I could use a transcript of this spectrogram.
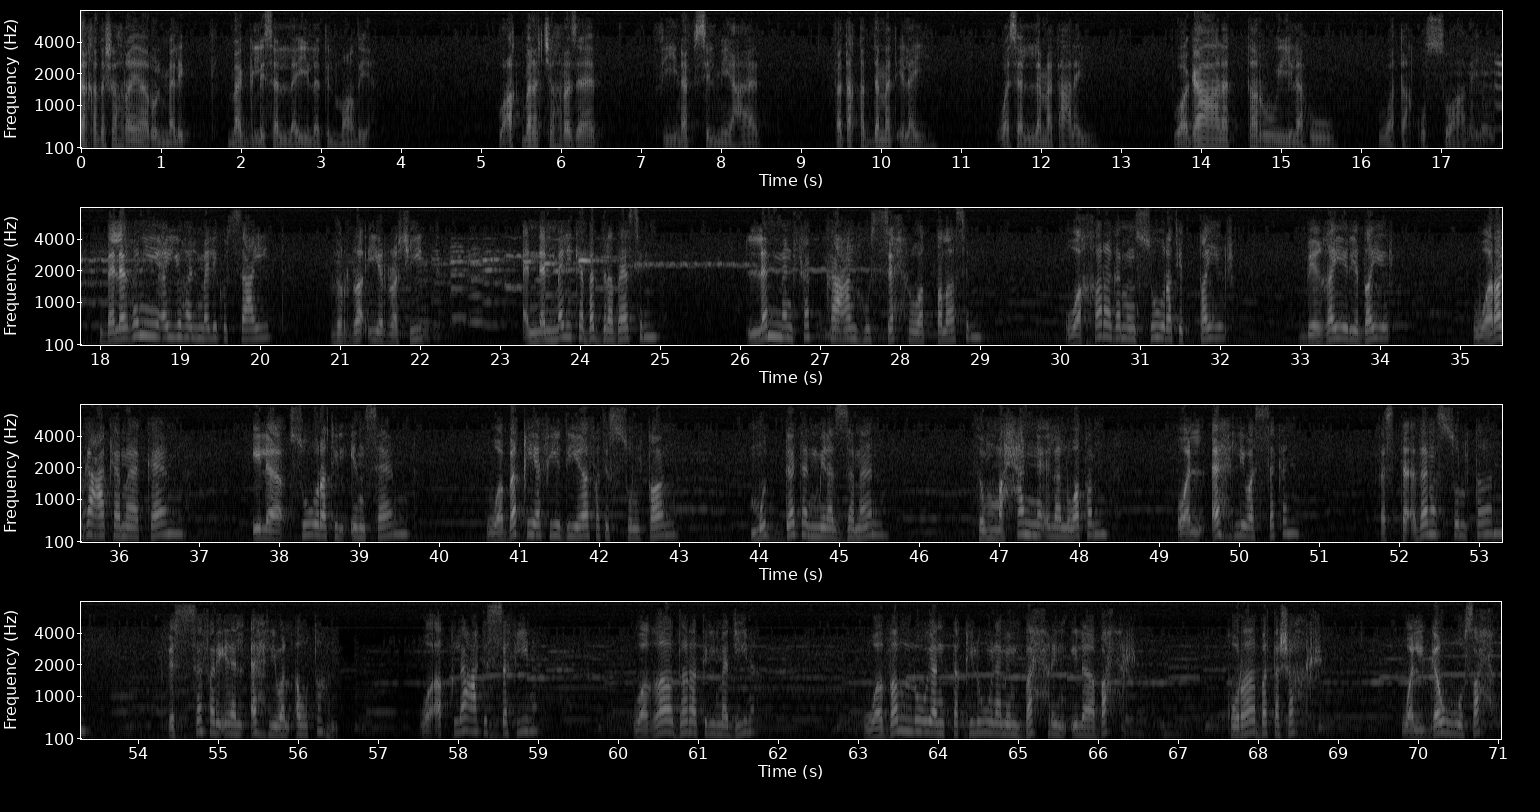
اتخذ شهريار الملك مجلس الليلة الماضية وأقبلت شهرزاد في نفس الميعاد فتقدمت إليه وسلمت عليه وجعلت تروي له وتقص عليه. بلغني أيها الملك السعيد ذو الرأي الرشيد أن الملك بدر باسم لما انفك عنه السحر والطلاسم وخرج من صورة الطير بغير ضير ورجع كما كان إلى صورة الإنسان وبقي في ضيافة السلطان مدة من الزمان ثم حن إلى الوطن والأهل والسكن فاستأذن السلطان في السفر إلى الأهل والأوطان وأقلعت السفينة وغادرت المدينة وظلوا ينتقلون من بحر إلى بحر قرابة شهر والجو صحو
